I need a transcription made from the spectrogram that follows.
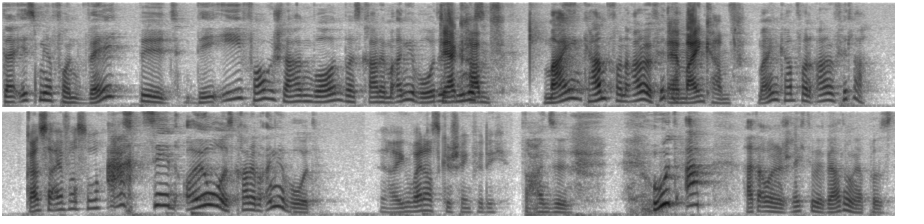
da ist mir von Weltbild.de vorgeschlagen worden, was gerade im Angebot ist. Der Kampf. Mein Kampf von Adolf Hitler. Äh, mein Kampf. mein Kampf von Adolf Hitler. Kannst du einfach so? 18 Euro ist gerade im Angebot. Ja, ein Weihnachtsgeschenk für dich. Wahnsinn. Hut ab. Hat aber eine schlechte Bewertung, Herr Plus.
